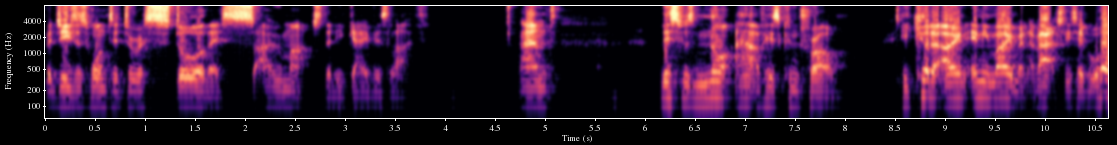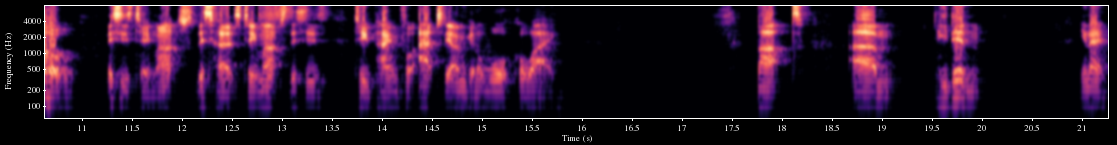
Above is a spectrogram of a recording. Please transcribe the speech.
But Jesus wanted to restore this so much that he gave his life. And this was not out of his control. He could at any moment have actually said, Whoa, this is too much. This hurts too much. This is too painful. Actually, I'm going to walk away. But um, he didn't. You know,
